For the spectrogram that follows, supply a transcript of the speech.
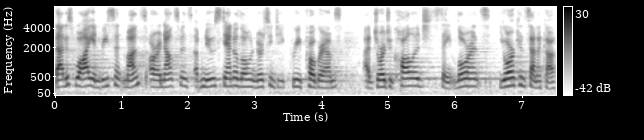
That is why, in recent months, our announcements of new standalone nursing degree programs at Georgian College, St. Lawrence, York and Seneca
